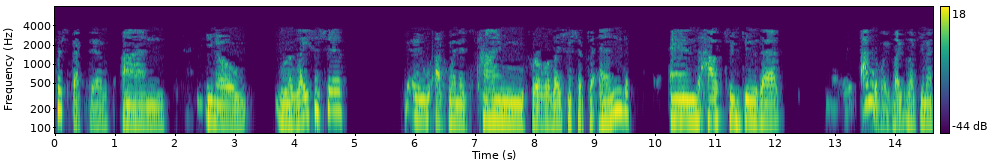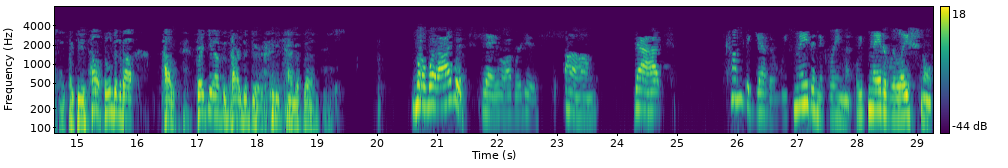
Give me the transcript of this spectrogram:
perspective on, you know, relationship and like when it's time for a relationship to end and how to do that honorably, like like you mentioned. Like, can you tell us a little bit about how breaking up is hard to do, kind of thing? Well, what I would say, Robert, is um, that come together. We've made an agreement. We've made a relational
